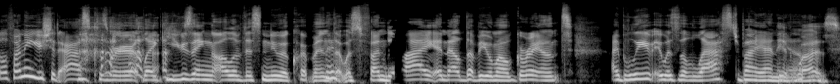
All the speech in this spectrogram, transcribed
Well, funny you should ask because we're like using all of this new equipment that was funded by an LWML grant. I believe it was the last biennium. It was.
